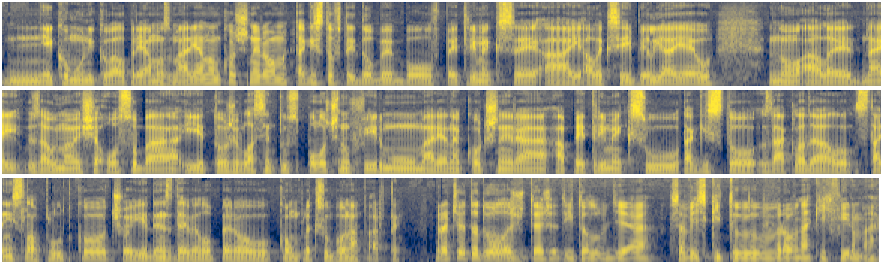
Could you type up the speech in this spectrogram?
nekomunikoval priamo s Marianom Kočnerom. Takisto v tej dobe bol v Petrimexe aj Alexej Beliajev. No ale najzaujímavejšia osoba je to, že vlastne tú spoločnú firmu Mariana Kočnera a Petrimexu takisto zakladal Stanislav Plutko, čo je jeden z developerov komplexu Bonaparte. Prečo je to dôležité, že títo ľudia sa vyskytujú v rovnakých firmách?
